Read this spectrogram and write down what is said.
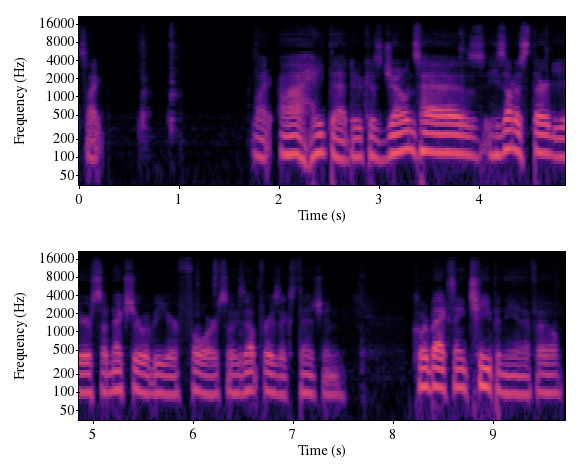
it's like, like ah, I hate that dude because Jones has he's on his third year, so next year would be year four, so he's up for his extension. Quarterbacks ain't cheap in the NFL,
